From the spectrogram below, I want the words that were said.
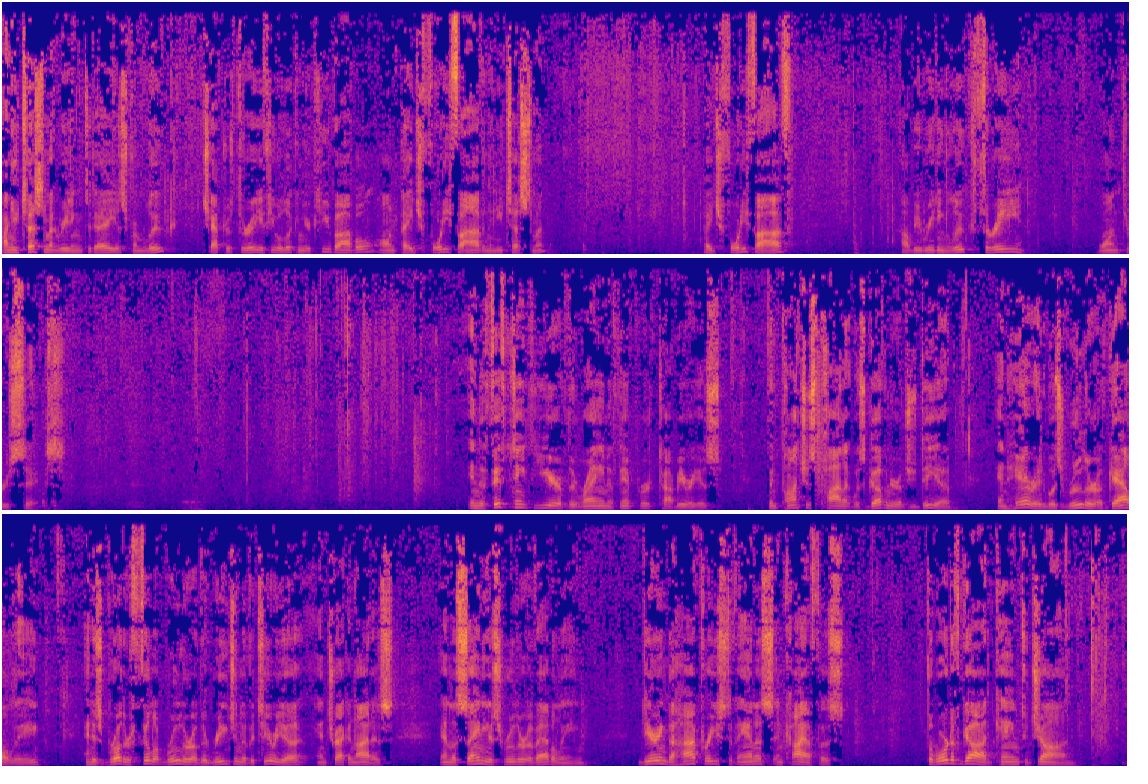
Our New Testament reading today is from Luke chapter 3. If you will look in your Pew Bible on page 45 in the New Testament, page 45, I'll be reading Luke 3 1 through 6. In the fifteenth year of the reign of Emperor Tiberius, when Pontius Pilate was governor of Judea, and Herod was ruler of Galilee, and his brother Philip ruler of the region of Iturea and Trachonitis, and Lysanias ruler of Abilene, during the high priest of Annas and Caiaphas, the word of God came to John,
